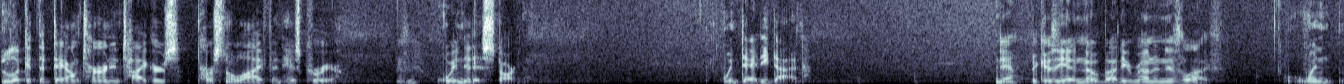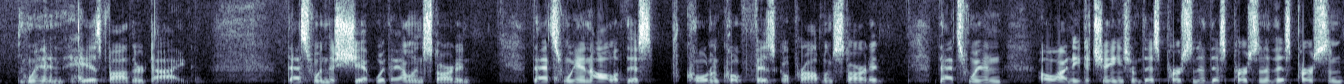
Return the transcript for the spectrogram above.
Look at the downturn in Tiger's personal life and his career. Mm-hmm. When did it start? When Daddy died. Yeah, because he had nobody running his life. When when his father died, that's when the shit with Elin started. That's when all of this quote unquote physical problem started. That's when, oh, I need to change from this person to this person to this person.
